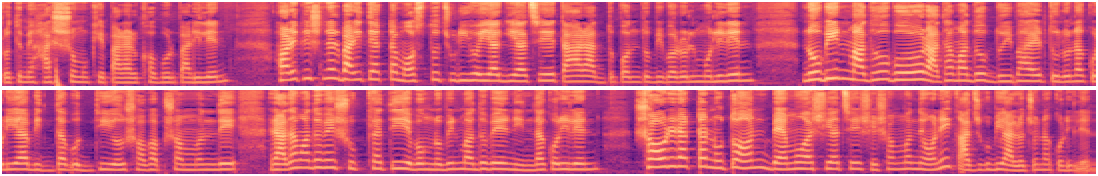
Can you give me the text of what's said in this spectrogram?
প্রথমে হাস্যমুখে পাড়ার খবর পাড়িলেন। হরেকৃষ্ণের বাড়িতে একটা মস্ত চুরি হইয়া গিয়াছে, তাহার আদ্যপন্ত বিবরণ মলিলেন। নবীন, মাধব ও রাধা মাধব দুই ভাইয়ের তুলনা করিয়া বিদ্যা বুদ্ধি ও স্বভাব সম্বন্ধে রাধা মাধবের সুখ্যাতি এবং নবীন মাধবের নিন্দা করিলেন। শহরের একটা নূতন ব্যামো আসিয়াছে, সে সম্বন্ধে অনেক আজগুবি আলোচনা করিলেন।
